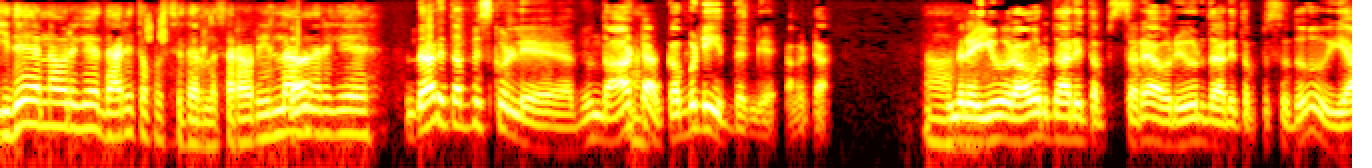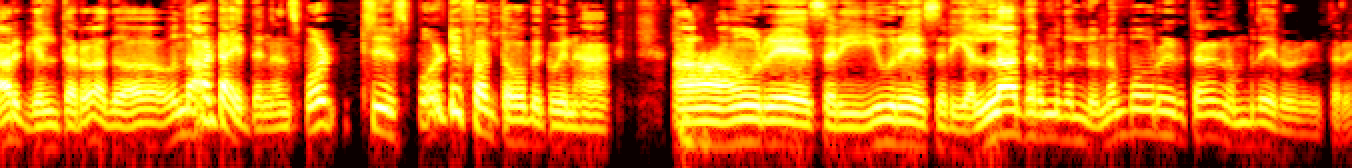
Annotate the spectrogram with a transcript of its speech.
ಇದೆ ಅನ್ನೋರಿಗೆ ದಾರಿ ತಪ್ಪಿಸ್ತಿದಾರಲ್ಲ ಸರ್ ಅವ್ರು ಇಲ್ಲ ಅನ್ನೋರಿಗೆ ದಾರಿ ತಪ್ಪಿಸ್ಕೊಳ್ಳಿ ಅದೊಂದು ಆಟ ಕಬಡ್ಡಿ ಇದ್ದಂಗೆ ಆಟ. ಅಂದ್ರೆ ಇವ್ರು ಅವ್ರ ದಾರಿ ತಪ್ಪಿಸ್ತಾರೆ ಅವ್ರ ಇವ್ರ ದಾರಿ ತಪ್ಪಿಸೋದು ಯಾರು ಗೆಲ್ತಾರೋ ಅದು ಒಂದು ಆಟ ಇದ್ದಂಗ. ಸ್ಪೋರ್ಟ್ ಸ್ಪೋರ್ಟಿಫ್ ಆಗಿ ತಗೋಬೇಕು ವಿನಃ. ಅವ್ರೇ ಸರಿ ಇವರೇ ಸರಿ ಎಲ್ಲಾ ಧರ್ಮದಲ್ಲೂ ನಂಬೋರು ಇರ್ತಾರೆ ನಂಬದೇ ಇರೋರು ಇರ್ತಾರೆ.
